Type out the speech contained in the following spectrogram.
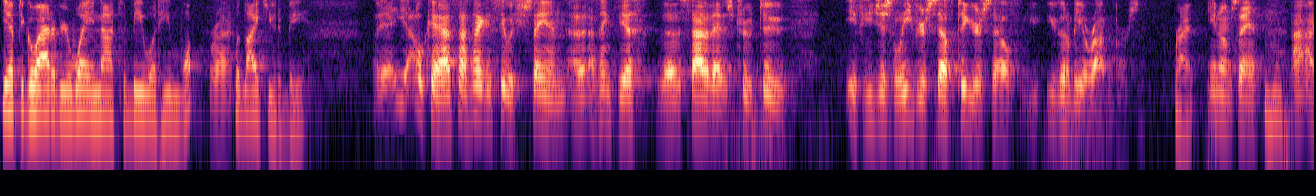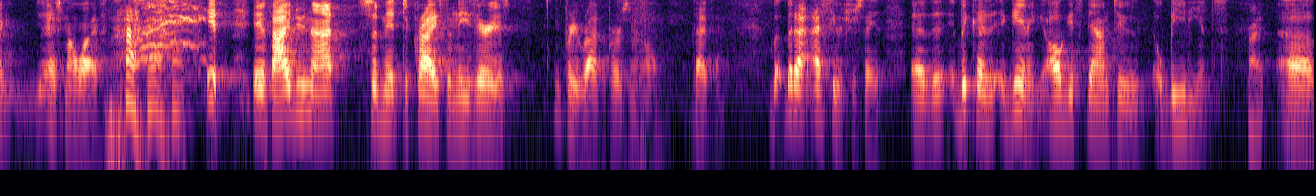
you have to go out of your way not to be what He wa- Right. would like you to be. Yeah, Yeah, okay, I, th- I think I can see what you're saying. I, I think the, the other side of that is true too. If you just leave yourself to yourself, you- you're going to be a rotten person. Right. You know what I'm saying? I, I ask my wife. if, if I do not submit to Christ in these areas, I'm a pretty rotten person at home, type thing. But, but I, I see what you're saying. Uh, the, because, again, it all gets down to obedience. Right. Um,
